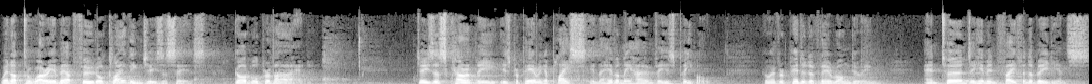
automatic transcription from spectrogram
We're not to worry about food or clothing, Jesus says. God will provide. Jesus currently is preparing a place in the heavenly home for his people who have repented of their wrongdoing and turn to him in faith and obedience.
